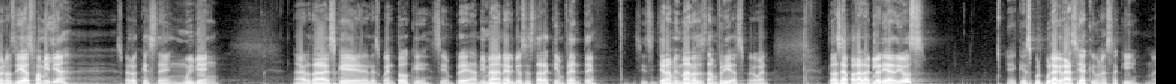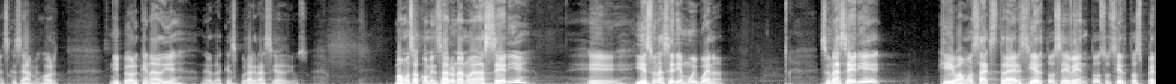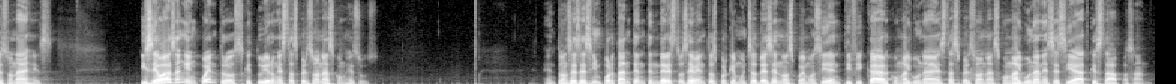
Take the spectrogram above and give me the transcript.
Buenos días familia, espero que estén muy bien. La verdad es que les cuento que siempre a mí me da nervios estar aquí enfrente. Si sintiera mis manos están frías, pero bueno. Todo sea para la gloria de Dios, eh, que es por pura gracia que uno está aquí. No es que sea mejor ni peor que nadie, de verdad que es pura gracia de Dios. Vamos a comenzar una nueva serie eh, y es una serie muy buena. Es una serie que vamos a extraer ciertos eventos o ciertos personajes y se basan en encuentros que tuvieron estas personas con Jesús. Entonces es importante entender estos eventos porque muchas veces nos podemos identificar con alguna de estas personas, con alguna necesidad que estaba pasando,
